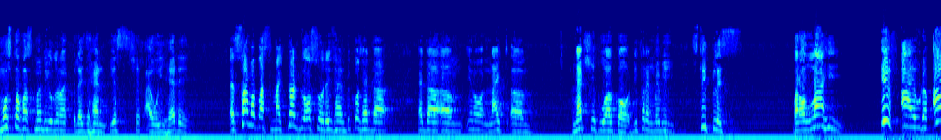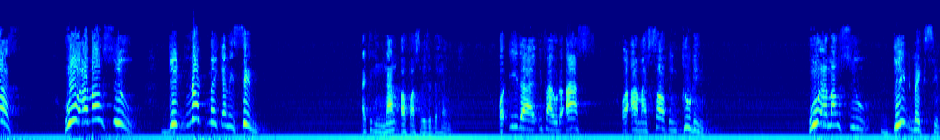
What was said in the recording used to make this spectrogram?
Most of us maybe you're going to raise a hand. Yes, Sheikh, I, we had it. And some of us might not be also raise hand because had the, had the um, you know, night, um, night shift work or different, maybe sleepless. But Allahi, if I would have asked, who amongst you did not make any sin? I think none of us raised the hand. Or either if I would ask, or I myself including, who amongst you did make sin,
